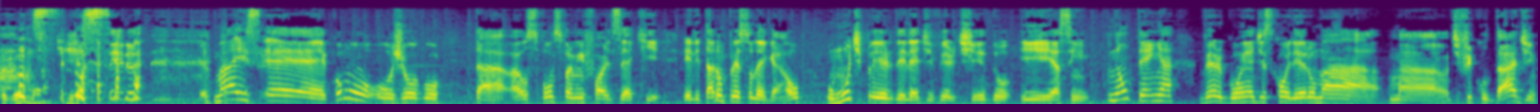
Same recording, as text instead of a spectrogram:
Pegou um monte. Mas, é, como o jogo tá. Os pontos para mim fortes é que ele tá num preço legal, o multiplayer dele é divertido e, assim, não tenha vergonha de escolher uma, uma dificuldade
